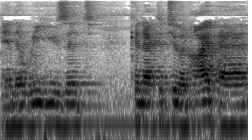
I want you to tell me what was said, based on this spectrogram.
and then we use it connected to an iPad,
